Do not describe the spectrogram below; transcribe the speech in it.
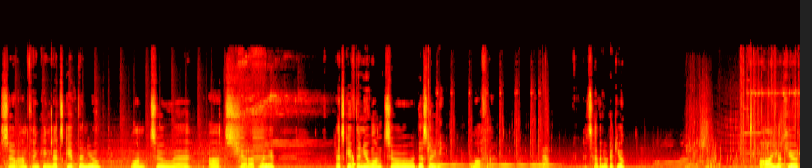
So I'm thinking let's give the new one to... Uh, oh, shut up, will you? Let's give the new one to this lady, Martha. Let's have a look at you. Oh, you're cute.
